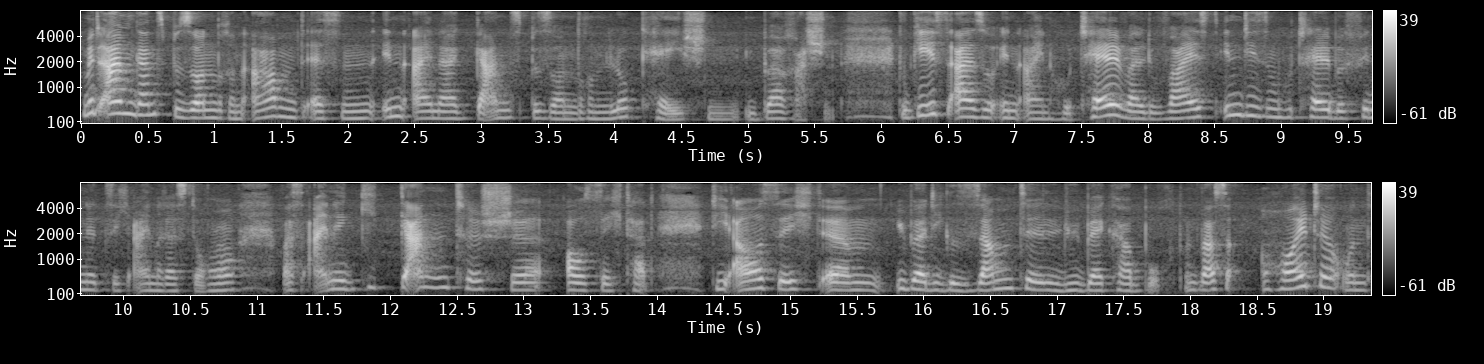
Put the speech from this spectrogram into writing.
mit einem ganz besonderen Abendessen in einer ganz besonderen Location überraschen. Du gehst also in ein Hotel, weil du weißt, in diesem Hotel befindet sich ein Restaurant, was eine gigantische Aussicht hat. Die Aussicht ähm, über die gesamte Lübecker Bucht. Und was heute und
